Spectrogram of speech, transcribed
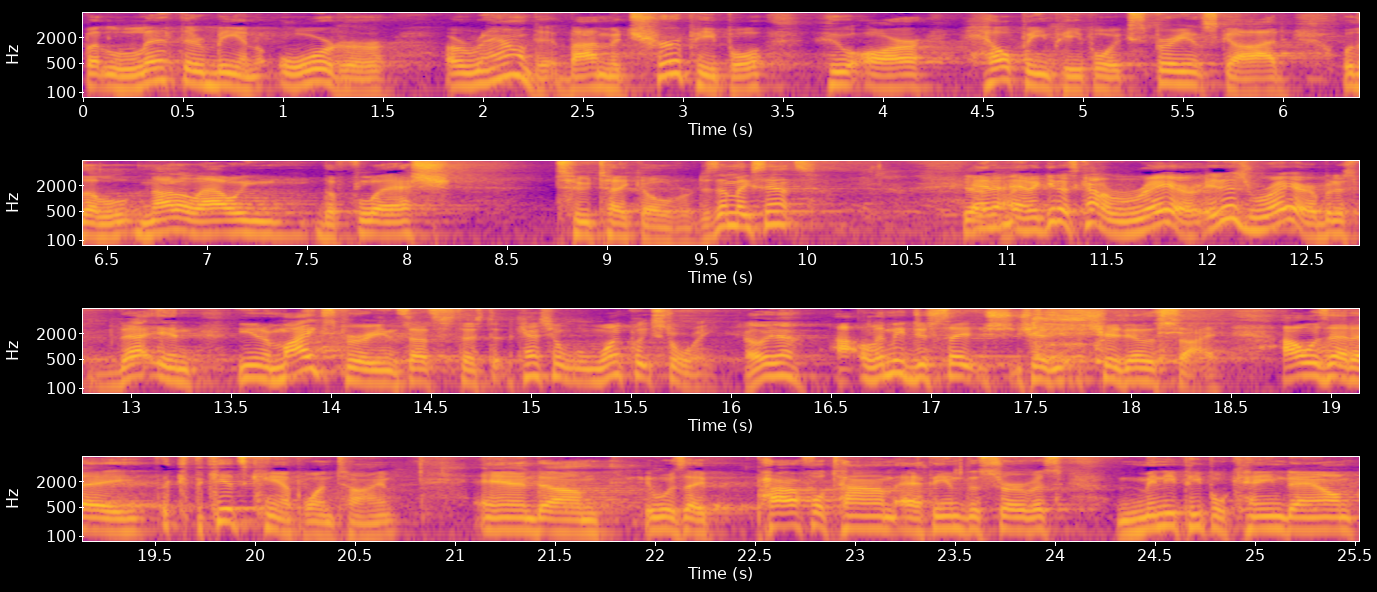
but let there be an order around it by mature people who are helping people experience God with not allowing the flesh to take over. Does that make sense? Yeah. And, and, again, it's kind of rare. It is rare, but it's that in you know my experience. That's, that's can I share one quick story? Oh yeah. Uh, let me just say share, share, the other side. I was at a the kids camp one time, and um, it was a powerful time at the end of the service. Many people came down.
